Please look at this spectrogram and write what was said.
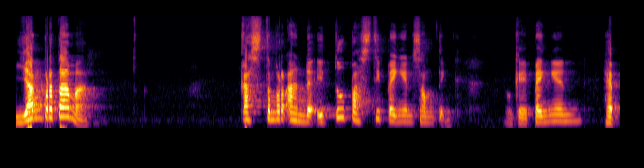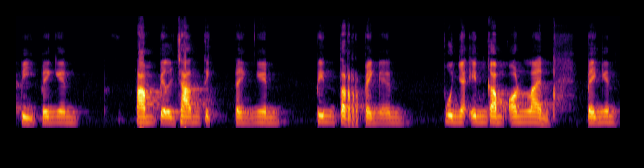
Yang pertama, customer Anda itu pasti pengen something. Oke, okay? pengen happy, pengen tampil cantik, pengen pinter, pengen punya income online, pengen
